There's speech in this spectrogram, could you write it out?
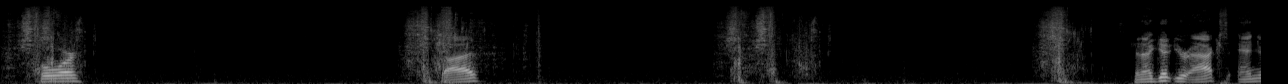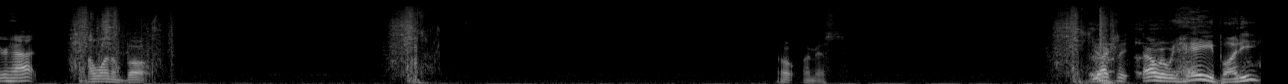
four, five. Can I get your axe and your hat? I want them both. Oh, I missed. You actually... Oh, hey, buddy.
